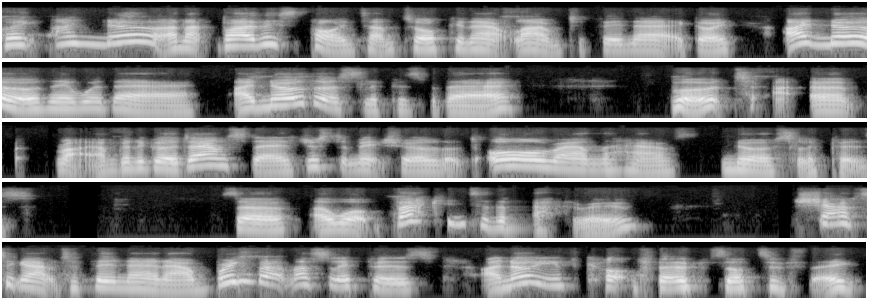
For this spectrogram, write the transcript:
going, I know. And I, by this point, I'm talking out loud to thin air, going, I know they were there. I know those slippers were there. But, uh, right, I'm going to go downstairs just to make sure I looked all around the house, no slippers. So I walked back into the bathroom, shouting out to thin air now, bring back my slippers. I know you've got them, sort of thing.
